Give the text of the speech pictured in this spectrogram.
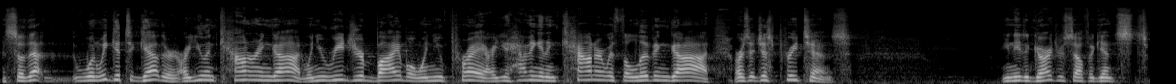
And so that when we get together, are you encountering God? When you read your Bible, when you pray, are you having an encounter with the living God? Or is it just pretense? You need to guard yourself against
